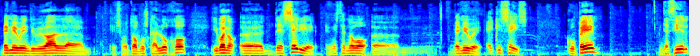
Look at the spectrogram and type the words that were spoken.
BMW individual eh, que sobre todo busca el lujo. Y bueno, eh, de serie en este nuevo BMW X6 Coupé, decir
